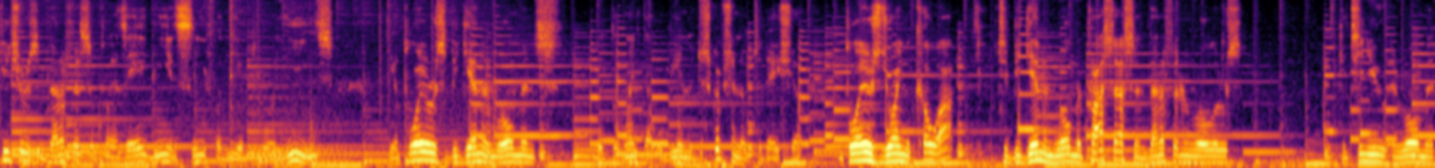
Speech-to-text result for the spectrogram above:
features and benefits of plans A, B, and C for the employees. The employers begin enrollments with the link that will be in the description of today's show. Employers join the co op to begin enrollment process, and benefit enrollers continue enrollment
